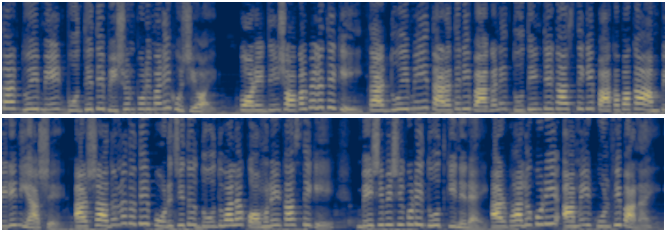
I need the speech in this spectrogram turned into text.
তার দুই মেয়ের বুদ্ধিতে ভীষণ পরিমাণে খুশি হয়। পরের দিন সকালবেলা থেকেই তার দুই মেয়ে তাড়াতাড়ি বাগানের দু তিনটে গাছ থেকে পাকা পাকা আম পেড়ে নিয়ে আসে। আর সাধনা তাদের পরিচিত দুধওয়ালা কমলের কাছ থেকে বেশি বেশি করে দুধ কিনে নেয়। আর ভালো করে আমের কুলফি বানায়।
